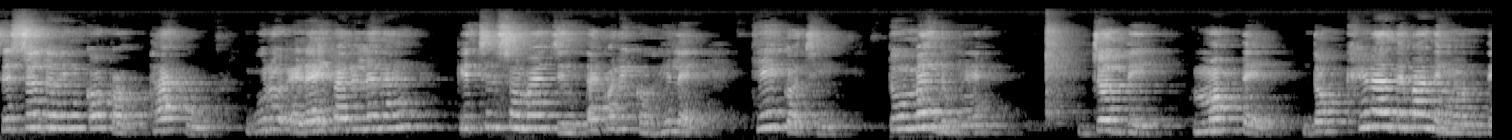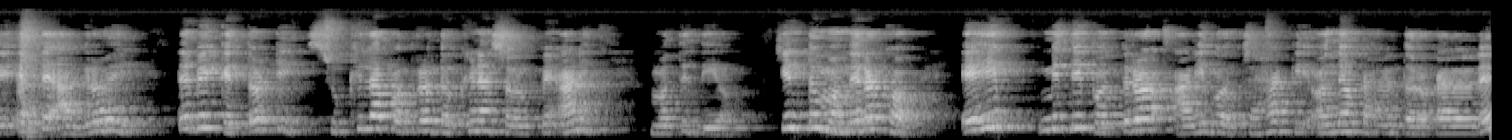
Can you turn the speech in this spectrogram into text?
ଶିଷ୍ୟ ଦୁହିଁଙ୍କ କଥାକୁ ଗୁରୁ ଏଡ଼ାଇ ପାରିଲେ ନାହିଁ। କିଛି ସମୟ ଚିନ୍ତା କରି କହିଲେ ଠିକ୍ ଅଛି ତୁମେ ଦୁହେଁ ଯଦି ମୋତେ ଦକ୍ଷିଣା ଦେବା ନିମନ୍ତେ ଏତେ ଆଗ୍ରହୀ ତେବେ କେତୋଟି ଶୁଖିଲା ପତ୍ର ଦକ୍ଷିଣା ସ୍ୱରୂପେ ଆଣି ମୋତେ ଦିଅ। କିନ୍ତୁ ମନେ ରଖ ଏହିମିତି ପତ୍ର ଆଣିବ ଯାହାକି ଅନ୍ୟ କାହାର ଦରକାରରେ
